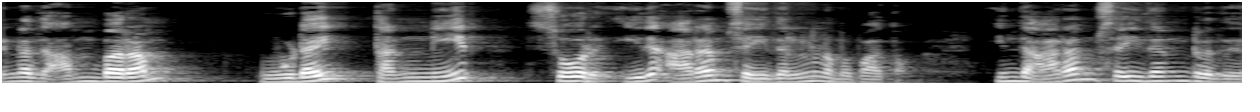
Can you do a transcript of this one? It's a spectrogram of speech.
என்னது? அம்பரம் உடை தண்ணீர் சோறு. இது அறம் செய்தல்னு நம்ம பார்த்தோம். இந்த அறம் செய்தல்ன்றது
